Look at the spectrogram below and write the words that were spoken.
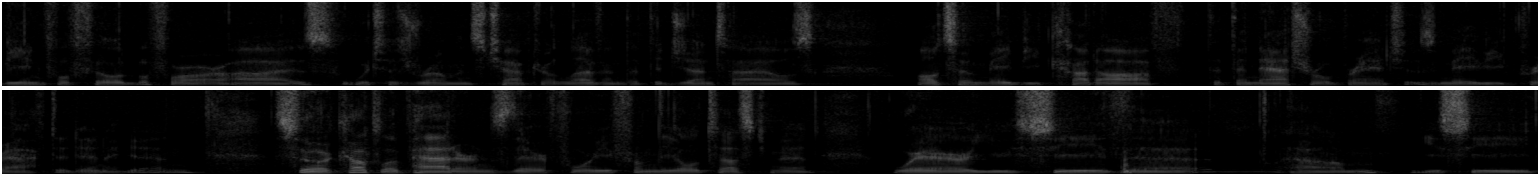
being fulfilled before our eyes, which is Romans chapter 11, that the Gentiles also may be cut off, that the natural branches may be grafted in again. So, a couple of patterns there for you from the Old Testament where you see the um, you see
